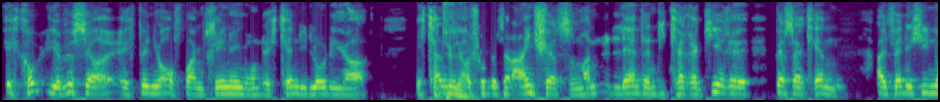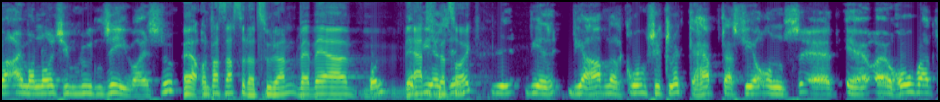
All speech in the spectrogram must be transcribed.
ich komm, ihr wisst ja, ich bin ja oft beim Training und ich kenne die Leute ja. Ich kann Natürlich. sie auch schon ein bisschen einschätzen. Man lernt dann die Charaktere besser kennen, als wenn ich sie nur einmal 90 Minuten sehe, weißt du? Ja, und was sagst du dazu dann? Wer, wer, wer hat dich Wir überzeugt? Sind, wir, wir haben das große Glück gehabt, dass wir uns äh, äh, Robert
